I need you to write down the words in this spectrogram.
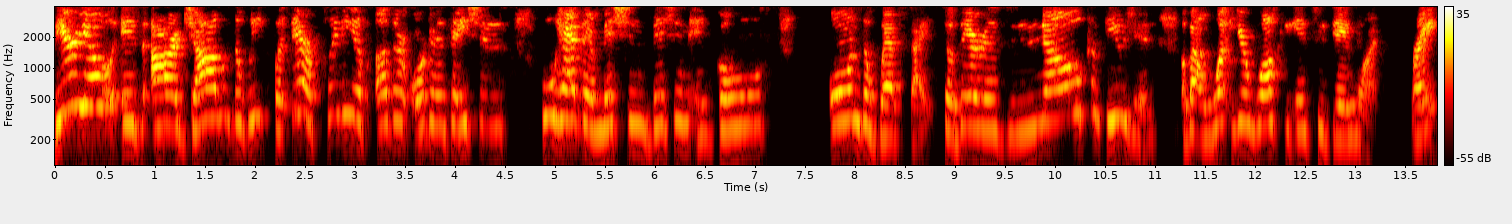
Vireo is our job of the week, but there are plenty of other organizations who have their mission, vision, and goals on the website. So there is no confusion about what you're walking into day one, right?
